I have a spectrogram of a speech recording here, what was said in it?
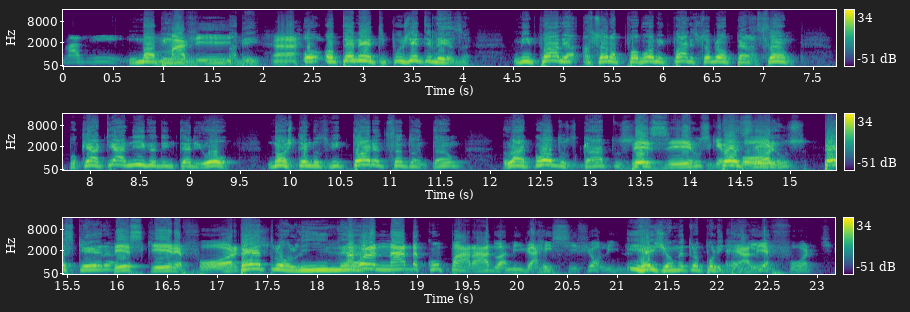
Mavi. Mavi. Mabi. Ah. Ô, ô, tenente, por gentileza, me fale, a senhora, por favor, me fale sobre a operação, porque aqui a nível do interior, nós temos Vitória de Santo Antão, Lagoa dos Gatos, Bezerros, que é forte. Bezerros, Pesqueira, Pesqueira é forte. Petrolina Agora, nada comparado, amiga, a Recife e Olinda. e região metropolitana. É, ali é forte.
